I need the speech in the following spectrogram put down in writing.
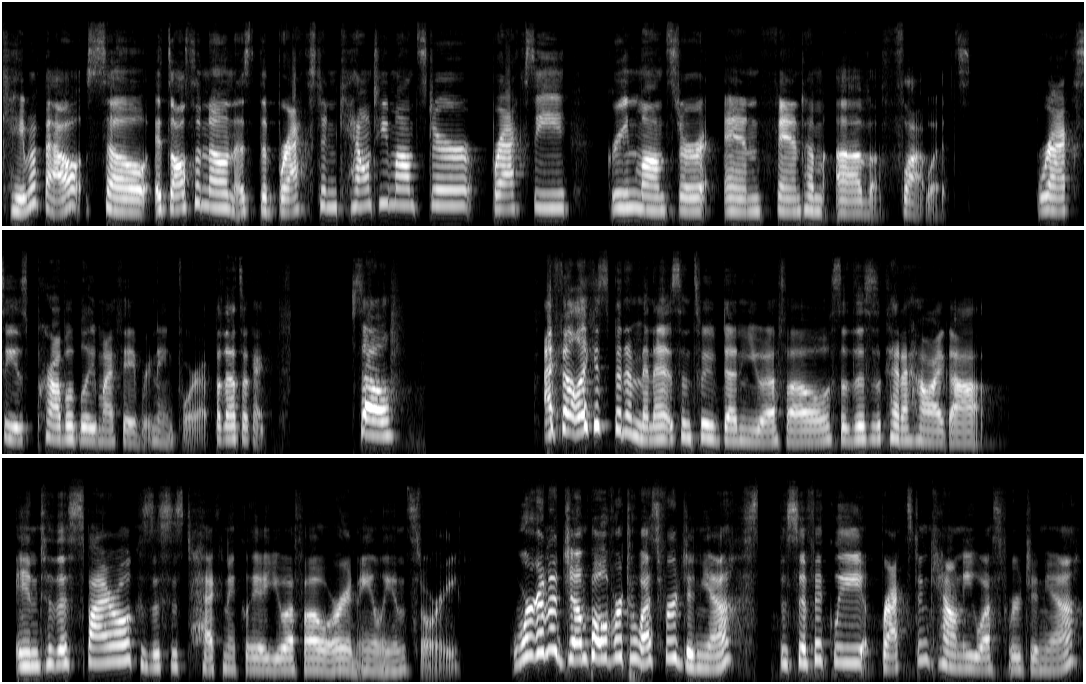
came about. So, it's also known as the Braxton County Monster, Braxy, Green Monster, and Phantom of Flatwoods. Braxy is probably my favorite name for it, but that's okay. So, I felt like it's been a minute since we've done UFO. So, this is kind of how I got into this spiral because this is technically a UFO or an alien story. We're going to jump over to West Virginia, specifically Braxton County, West Virginia.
